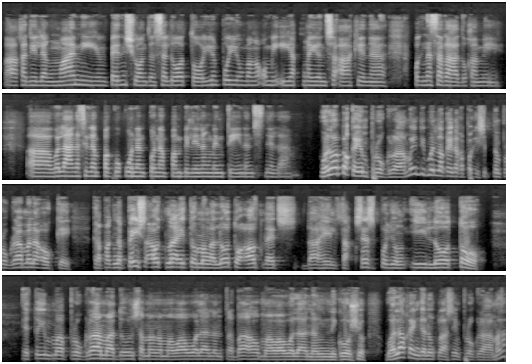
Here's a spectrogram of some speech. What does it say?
ah, kanilang money, yung pension doon sa loto, yun po yung mga umiiyak ngayon sa akin na pag nasarado kami, ah, wala na silang pagkukunan po ng pambili ng maintenance nila. Wala ba kayong programa? Hindi man lang kayo nakapag-isip ng programa na okay, kapag na-phase out na ito mga lotto outlets dahil successful yung e-lotto, ito yung mga programa doon sa mga mawawala ng trabaho, mawawala ng negosyo. Wala kayong ganong klaseng programa?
